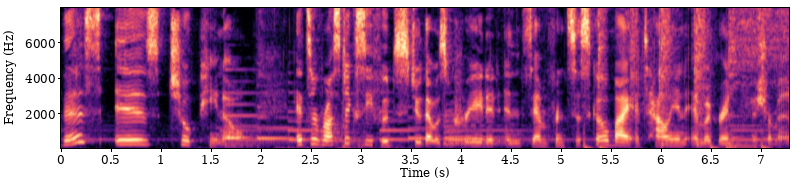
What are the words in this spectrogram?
This is cioppino. It's a rustic seafood stew that was created in San Francisco by Italian immigrant fishermen.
